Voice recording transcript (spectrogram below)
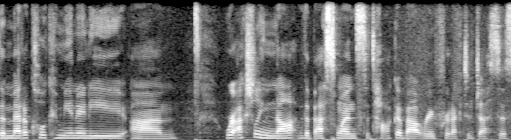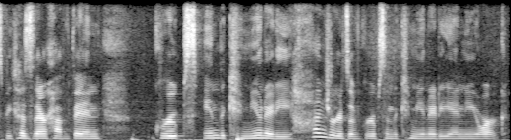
the medical community, um, we're actually not the best ones to talk about reproductive justice because there have been groups in the community, hundreds of groups in the community in New York,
